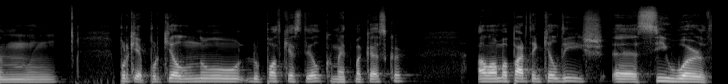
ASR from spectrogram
hum, Porquê? Porque ele no, no podcast dele, com o Matt McCusker, há lá uma parte em que ele diz uh, C-word,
